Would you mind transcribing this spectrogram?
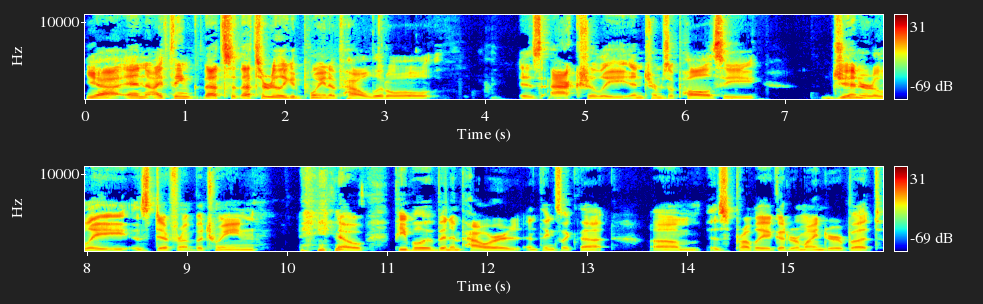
Yeah, and I think that's that's a really good point of how little is actually in terms of policy generally is different between you know people who have been empowered and things like that um, is probably a good reminder. But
